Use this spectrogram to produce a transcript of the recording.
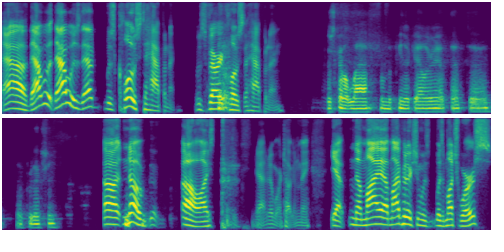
Ah, that was that was that was close to happening. It was very close to happening. I just kind of laugh from the peanut gallery at that, uh, that prediction. Uh, no. Oh, I. Yeah, no more talking to me. Yeah, no. My uh, my prediction was was much worse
